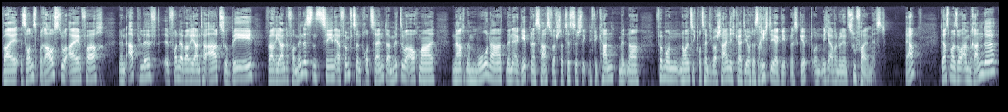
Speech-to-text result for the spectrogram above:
weil sonst brauchst du einfach einen Uplift äh, von der Variante A zu B, Variante von mindestens 10, eher 15 Prozent, damit du auch mal nach einem Monat ein Ergebnis hast, was statistisch signifikant mit einer 95-prozentigen Wahrscheinlichkeit dir auch das richtige Ergebnis gibt und nicht einfach nur den Zufall misst. Ja? Das mal so am Rande.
